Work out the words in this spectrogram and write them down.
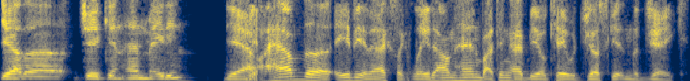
Yeah, the Jake and hen mating. Yeah, I have the Avian X like lay down hen, but I think I'd be okay with just getting the Jake.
